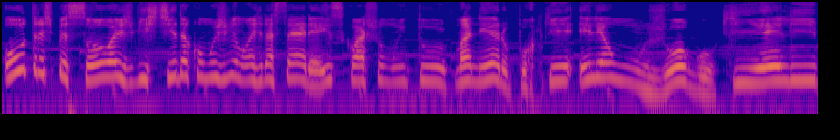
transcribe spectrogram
outras pessoas vestidas como os vilões da série. É isso que eu acho muito maneiro, porque ele é um jogo que ele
